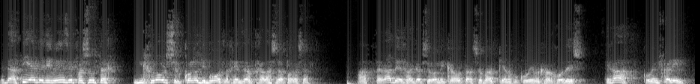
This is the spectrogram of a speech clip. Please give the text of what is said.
לדעתי עבד עברי זה פשוט המכלול של כל הדיברות, לכן זה ההתחלה של הפרשה. ההפטרה דרך אגב שלא נקרא אותה השבת, כי אנחנו קוראים אחר חודש, סליחה, קוראים שקלים.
